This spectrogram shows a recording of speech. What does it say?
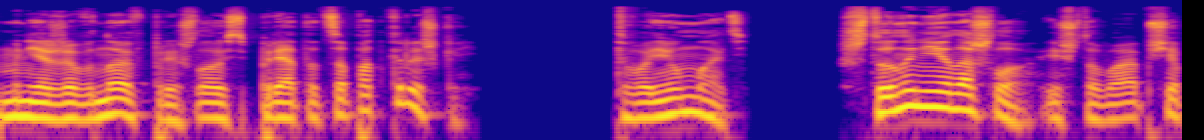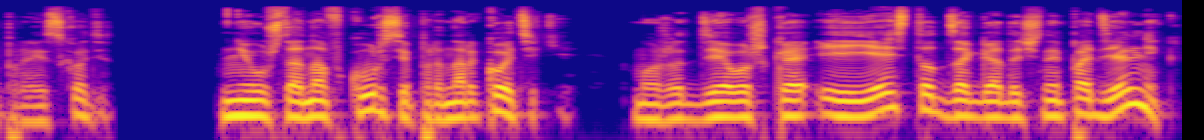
Мне же вновь пришлось прятаться под крышкой. Твою мать, что на нее нашло и что вообще происходит? Неужто она в курсе про наркотики? Может, девушка и есть тот загадочный подельник?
